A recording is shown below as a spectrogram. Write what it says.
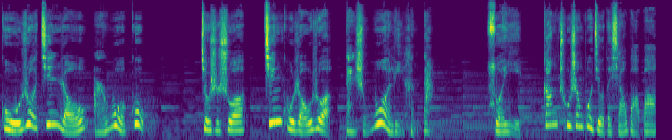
骨弱筋柔而握固”，就是说筋骨柔弱，但是握力很大。所以刚出生不久的小宝宝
